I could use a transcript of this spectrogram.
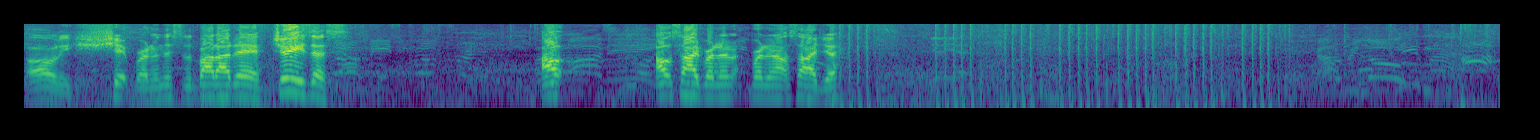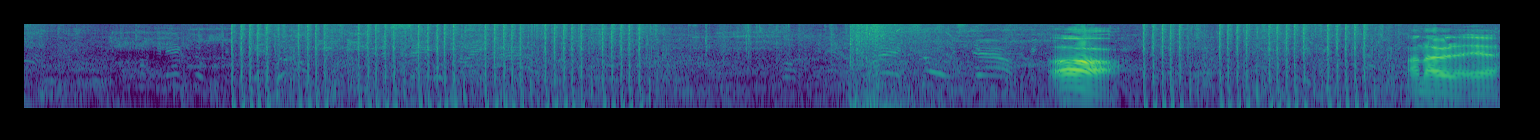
Holy shit, Brennan! This is a bad idea. Jesus! Out, outside, Brennan. Brennan, outside, yeah. Oh. I know that, yeah.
